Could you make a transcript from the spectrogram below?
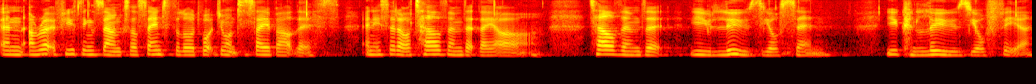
And I wrote a few things down because I was saying to the Lord, What do you want to say about this? And He said, Oh, tell them that they are. Tell them that you lose your sin. You can lose your fear.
